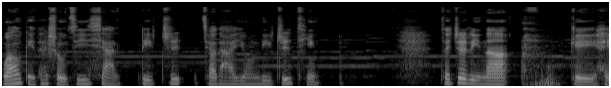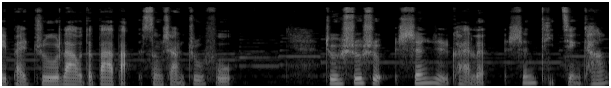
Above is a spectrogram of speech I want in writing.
我要给他手机下荔枝，教他用荔枝听。在这里呢，给黑白猪辣我的爸爸送上祝福，祝叔叔生日快乐，身体健康。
